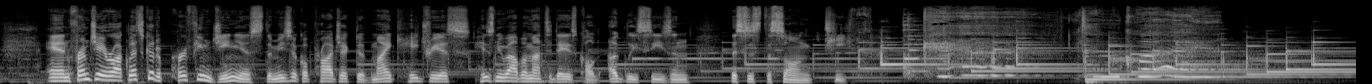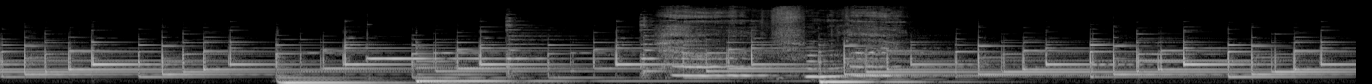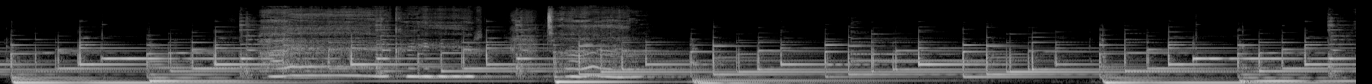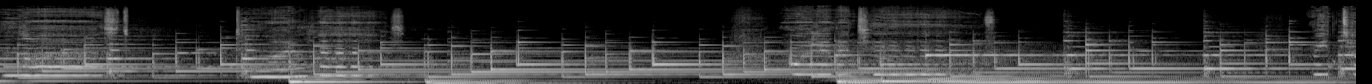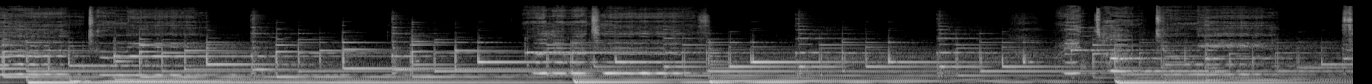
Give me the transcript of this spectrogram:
And from J. Rocc, let's go to Perfume Genius, the musical project of Mike Hadreas. His new album out today is called Ugly Season. This is the song Teeth.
